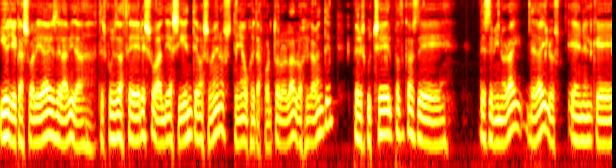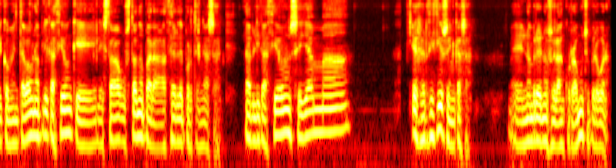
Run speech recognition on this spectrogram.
Y oye, casualidades de la vida. Después de hacer eso, al día siguiente más o menos, tenía agujetas por todos lados, lógicamente, pero escuché el podcast de desde Minoray, de Dailos, en el que comentaba una aplicación que le estaba gustando para hacer deporte en casa. La aplicación se llama Ejercicios en casa. El nombre no se le han currado mucho, pero bueno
